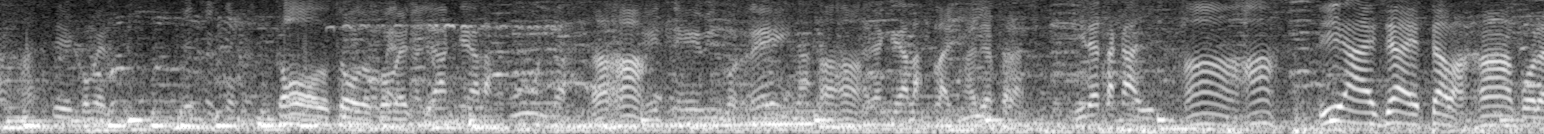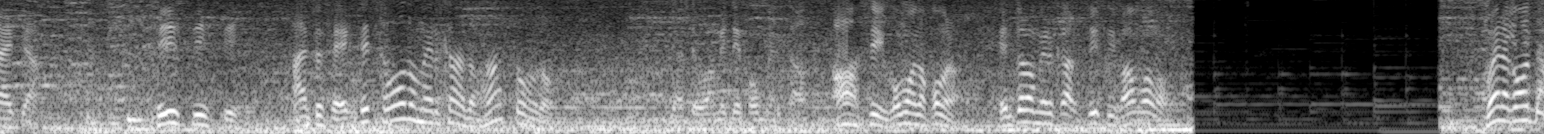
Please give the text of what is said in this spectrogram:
Así es comercio. Eso es comercio. Todo, todo comercio. Allá queda las pulgas. Ajá. Este es Bingo Reina. Ajá. Allá queda las playas. Allá atrás. Mira esta calle. Ah, ah. Y allá estaba, ah, por allá. Sí, sí, sí. Ah, entonces, ese es todo mercado, ah, todo. Ya te voy a meter por mercado. Ah, sí, cómo no, cómo no. En todos los mercados, sí, sí, vamos, vamos. Bueno, ¿cómo está?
